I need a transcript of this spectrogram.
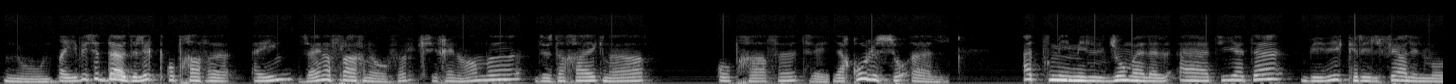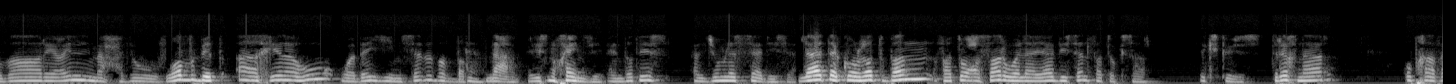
نون طيب is het duidelijk opgave 1 zijn er vragen over ik zie geen handen dus dan ga ik naar opgave 2 يقول السؤال أتمم الجمل الآتية بذكر الفعل المضارع المحذوف. واضبط آخره وبين سبب الضبط. نعم. zin en dat is الجملة السادسة. لا تكن رطبا فتعصر ولا يابسا فتكسر. Excuses. naar opgave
